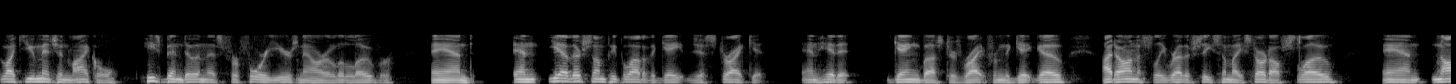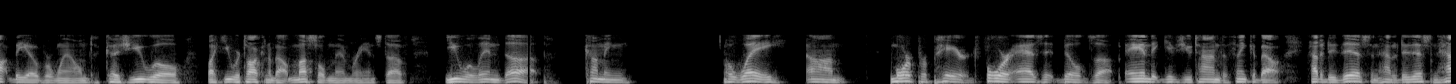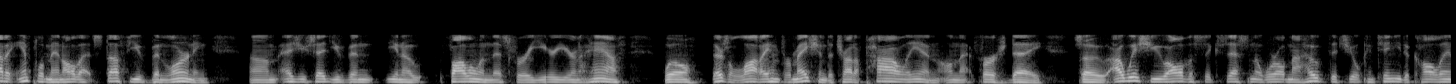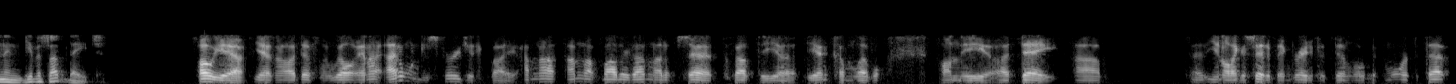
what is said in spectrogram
like you mentioned, Michael, he's been doing this for four years now or a little over, and and yeah, there's some people out of the gate that just strike it and hit it gangbusters right from the get go. I'd honestly rather see somebody start off slow and not be overwhelmed because you will, like you were talking about muscle memory and stuff, you will end up coming away um, more prepared for as it builds up. And it gives you time to think about how to do this and how to do this and how to implement all that stuff you've been learning um, as you said you've been you know following this for a year year and a half well there's a lot of information to try to pile in on that first day so i wish you all the success in the world and i hope that you'll continue to call in and give us updates Oh yeah, yeah, no, I definitely will, and I, I don't want to discourage anybody. I'm not, I'm not bothered. I'm not upset about the uh, the income level on the uh, day. Um, uh, you know, like I said, it'd been great if it'd been a little bit more, but that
